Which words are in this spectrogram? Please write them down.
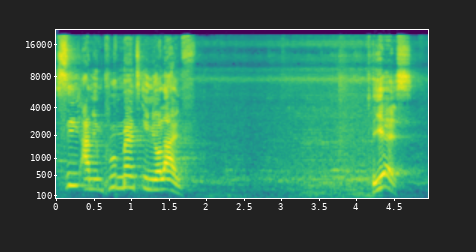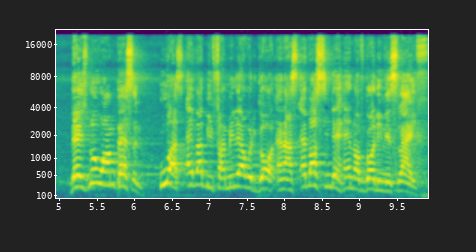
see an improvement in your life. Yes, there is no one person who has ever been familiar with God and has ever seen the hand of God in his life.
